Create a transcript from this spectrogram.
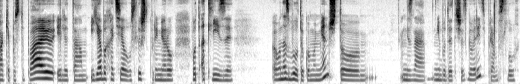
как я поступаю, или там... И я бы хотела услышать, к примеру, вот от Лизы. У нас был такой момент, что, не знаю, не буду это сейчас говорить прям вслух,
